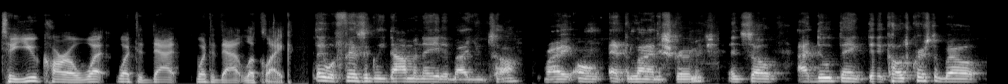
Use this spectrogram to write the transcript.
to you, Carl. What what did that what did that look like? They were physically dominated by Utah, right on at the line of scrimmage, and so I do think that Coach Cristobal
